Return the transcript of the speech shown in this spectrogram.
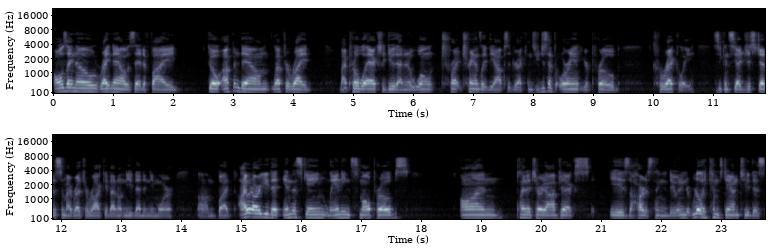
all I know right now is that if I go up and down, left or right, my probe will actually do that and it won't translate the opposite directions. You just have to orient your probe correctly. As you can see, I just jettisoned my retro rocket. I don't need that anymore. Um, but I would argue that in this game, landing small probes on planetary objects is the hardest thing to do. And it really comes down to this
